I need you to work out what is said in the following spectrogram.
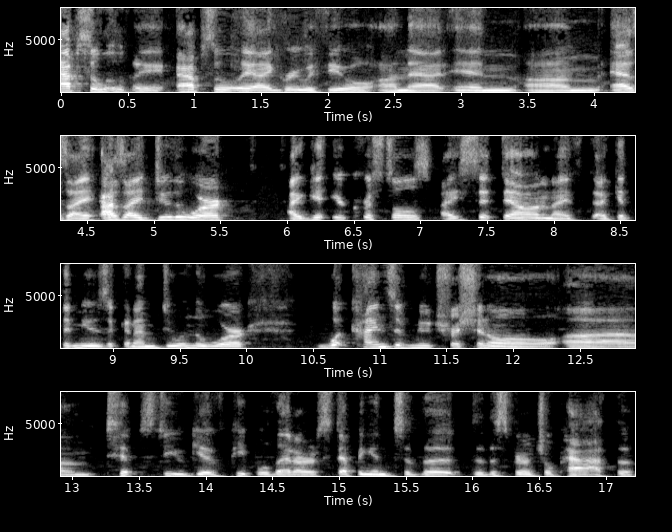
Absolutely, absolutely, I agree with you on that. And um, as I as I do the work, I get your crystals. I sit down and I I get the music, and I'm doing the work. What kinds of nutritional um, tips do you give people that are stepping into the the, the spiritual path of,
